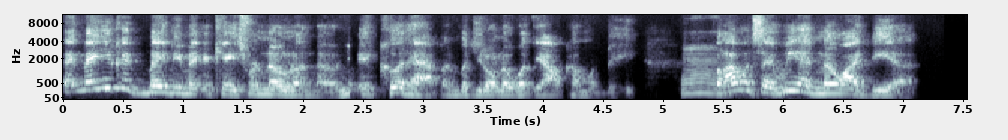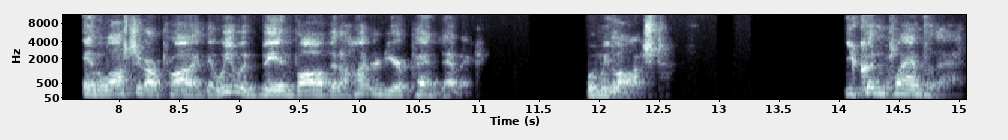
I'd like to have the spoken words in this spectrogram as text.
And maybe you could maybe make a case for known unknown. It could happen, but you don't know what the outcome would be. Mm. But I would say we had no idea in launching our product that we would be involved in a hundred year pandemic when we launched. You couldn't plan for that.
